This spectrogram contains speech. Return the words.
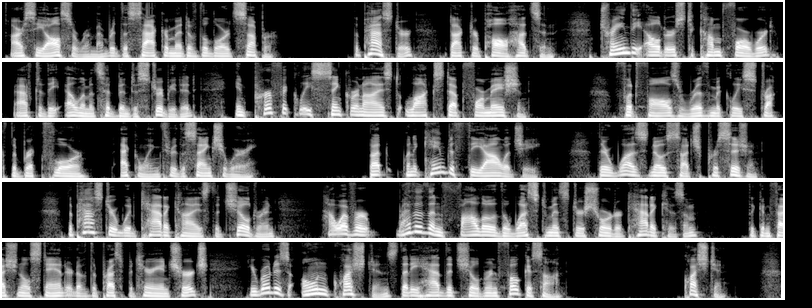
R.C. also remembered the sacrament of the Lord's Supper. The pastor, Dr. Paul Hudson, trained the elders to come forward, after the elements had been distributed, in perfectly synchronized lockstep formation. Footfalls rhythmically struck the brick floor, echoing through the sanctuary. But when it came to theology, there was no such precision. The pastor would catechize the children, however, rather than follow the Westminster Shorter Catechism, the confessional standard of the Presbyterian Church, he wrote his own questions that he had the children focus on. Question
